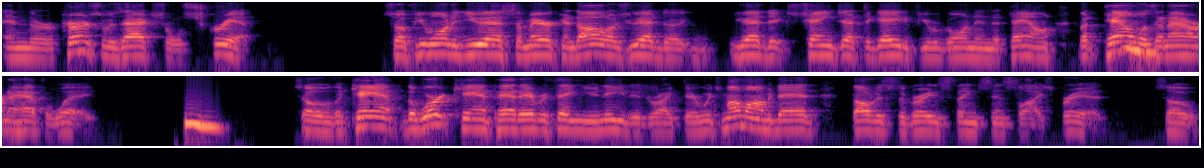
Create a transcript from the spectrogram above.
and their currency was actual script. So if you wanted U.S. American dollars, you had to you had to exchange at the gate if you were going into town. But town was an hour and a half away. Hmm. So the camp, the work camp had everything you needed right there, which my mom and dad thought is the greatest thing since sliced bread. So,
